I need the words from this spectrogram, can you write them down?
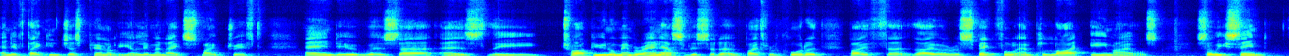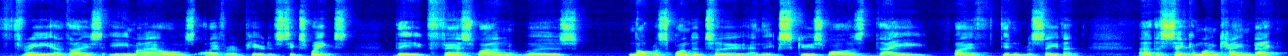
and if they can just permanently eliminate smoke drift. And it was uh, as the tribunal member and our solicitor both recorded, both uh, they were respectful and polite emails. So we sent three of those emails over a period of six weeks. The first one was not responded to, and the excuse was they both didn't receive it. Uh, the second one came back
